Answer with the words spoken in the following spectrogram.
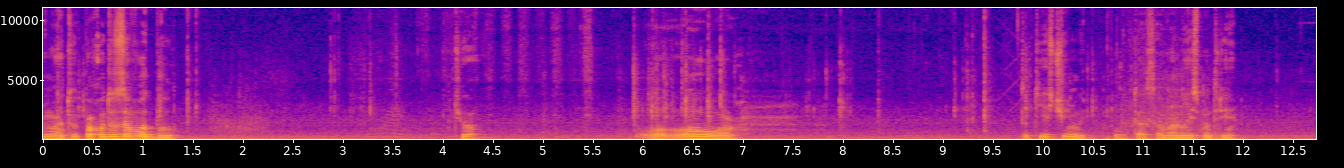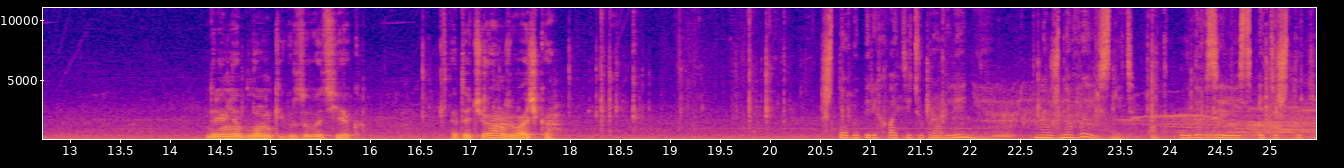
Ой, тут, походу, завод был. Чё? О, Тут есть что-нибудь болтаться? А вон есть, смотри. Древние обломки, грузовой отсек. Это что, жвачка? Чтобы перехватить управление, нужно выяснить, откуда взялись эти штуки.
